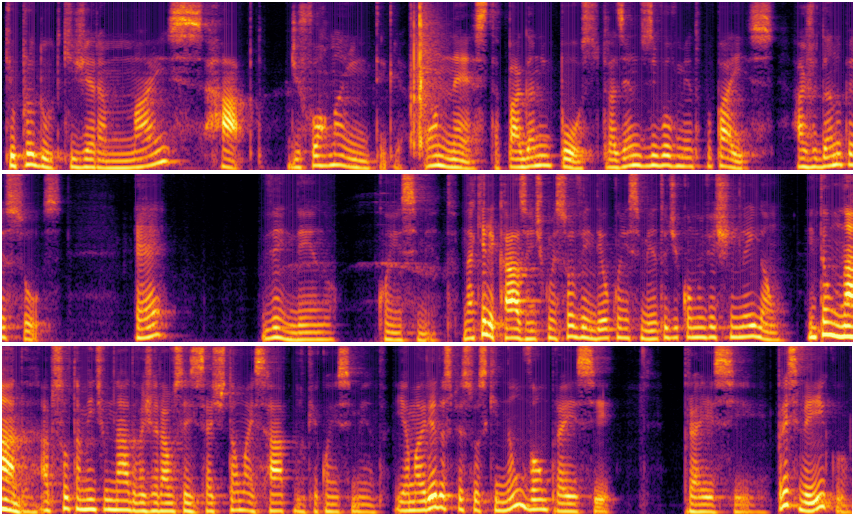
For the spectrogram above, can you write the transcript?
que o produto que gera mais rápido, de forma íntegra, honesta, pagando imposto, trazendo desenvolvimento para o país, ajudando pessoas, é vendendo conhecimento. Naquele caso, a gente começou a vender o conhecimento de como investir em leilão. Então, nada, absolutamente nada vai gerar o 6 e 7 tão mais rápido do que conhecimento. E a maioria das pessoas que não vão para esse, para esse, para esse veículo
